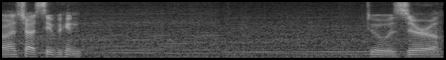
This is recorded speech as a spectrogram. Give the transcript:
Alright, let's try to see if we can do it with zero.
